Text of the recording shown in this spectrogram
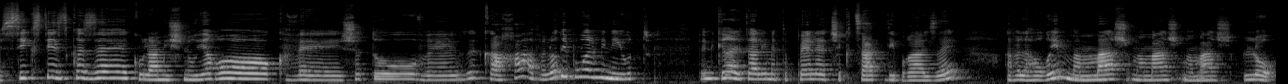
sixties כזה, כולם עישנו ירוק ושתו וזה ככה, אבל לא דיברו על מיניות. במקרה הייתה לי מטפלת שקצת דיברה על זה, אבל ההורים ממש ממש ממש לא.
